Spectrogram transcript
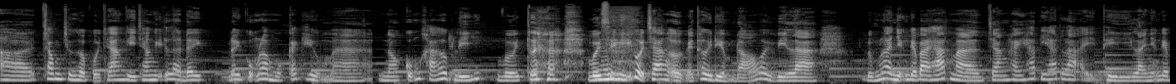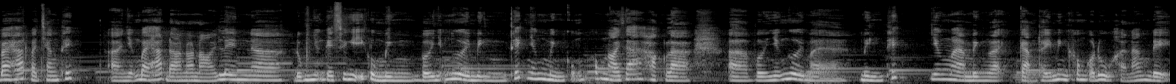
À, trong trường hợp của trang thì trang nghĩ là đây đây cũng là một cách hiểu mà nó cũng khá hợp lý với với suy nghĩ của trang ở cái thời điểm đó. Bởi vì là đúng là những cái bài hát mà trang hay hát đi hát lại thì là những cái bài hát mà trang thích. À, những bài hát đó nó nói lên à, đúng những cái suy nghĩ của mình với những người mình thích nhưng mình cũng không nói ra hoặc là à, với những người mà mình thích nhưng mà mình lại cảm thấy mình không có đủ khả năng để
